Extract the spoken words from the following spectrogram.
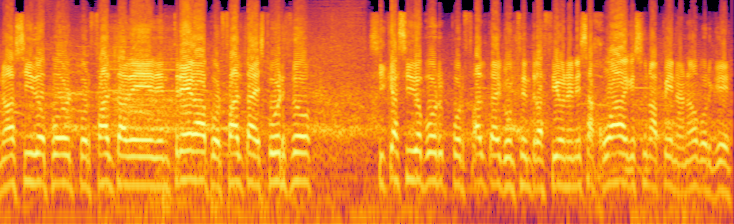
No ha sido por, por falta de, entrega, por falta de esfuerzo, sí que ha sido por, por, falta de concentración en esa jugada, que es una pena, ¿no? Porque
